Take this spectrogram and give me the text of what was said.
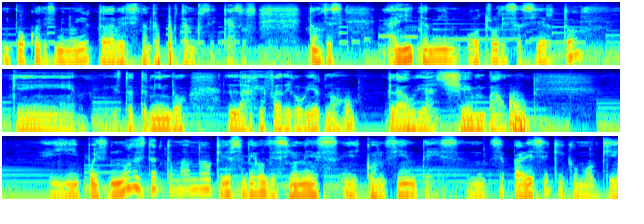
un poco a disminuir, todavía se están reportándose casos. Entonces, ahí también otro desacierto que está teniendo la jefa de gobierno Claudia Sheinbaum. Y pues no se están tomando, queridos amigos, decisiones eh, conscientes. Se parece que como que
